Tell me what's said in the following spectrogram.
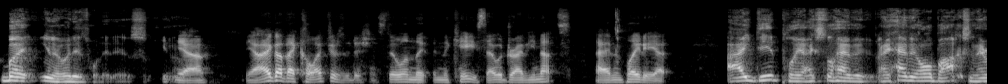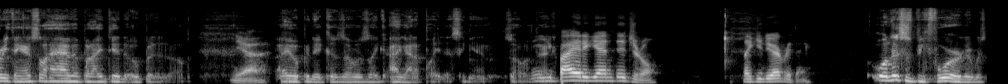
but you know, it is what it is. You know? Yeah, yeah. I got that collector's edition still in the in the case. That would drive you nuts. I haven't played it yet. I did play. I still have it. I have it all boxed and everything. I still have it, but I did open it up. Yeah, I opened it because I was like, I gotta play this again. So, you buy it again digital, like you do everything. Well, this is before there was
